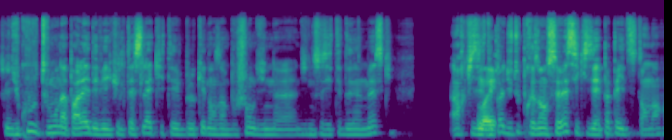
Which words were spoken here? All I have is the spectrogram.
Parce que du coup, tout le monde a parlé des véhicules Tesla qui étaient bloqués dans un bouchon d'une euh, d'une société d'Elon Musk, alors qu'ils n'étaient Oui. pas du tout présents au CES et qu'ils n'avaient pas payé de stand. hein.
